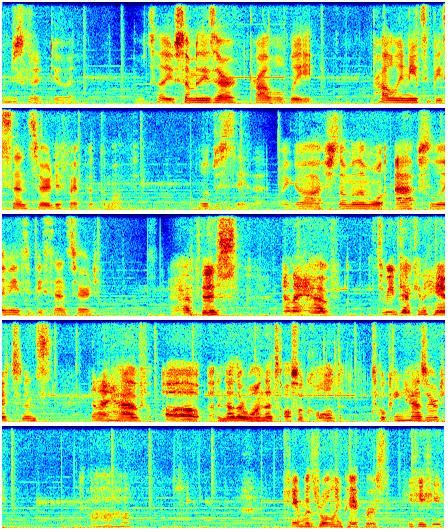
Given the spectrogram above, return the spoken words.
I'm just gonna do it. I'll tell you, some of these are probably, probably need to be censored if I put them up. We'll just say that. Oh my gosh, some of them will absolutely need to be censored. I have this, and I have three deck enhancements, and I have uh, another one that's also called Toking Hazard. Uh, came with rolling papers.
